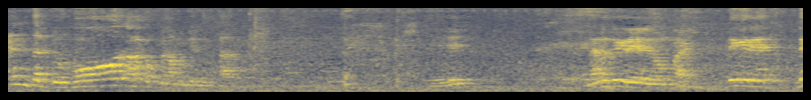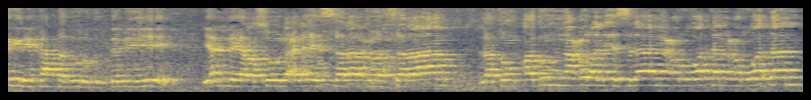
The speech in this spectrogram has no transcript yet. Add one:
عند الجمهور أما حكمها من المثال نحن دقري لهم دقري دقري كاتا دور قدامي. يلي رسول عليه الصلاة والسلام لتنقضن عرى الإسلام عروة عروة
